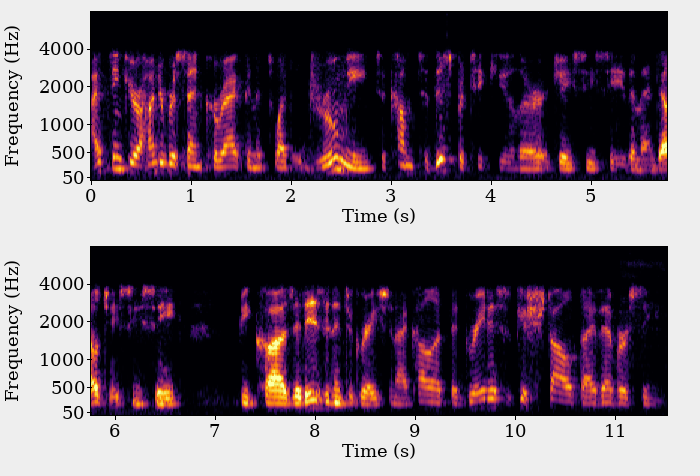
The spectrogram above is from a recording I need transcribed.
I think you're 100% correct, and it's what drew me to come to this particular JCC, the Mandel JCC, because it is an integration. I call it the greatest gestalt I've ever seen.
